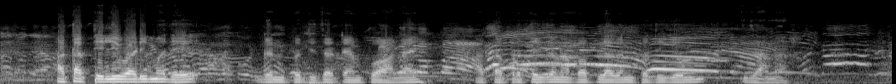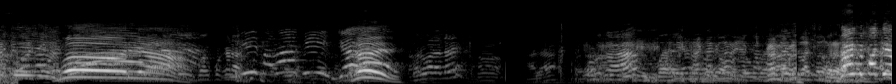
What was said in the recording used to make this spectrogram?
आता तेलीवाडीमध्ये गणपतीचा टेम्पो आलाय. आता प्रत्येकजण आपापला गणपती घेऊन जाणार. गणपती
